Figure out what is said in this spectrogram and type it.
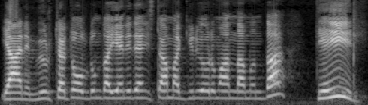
Yani mürtet olduğumda yeniden İslam'a giriyorum anlamında değil.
